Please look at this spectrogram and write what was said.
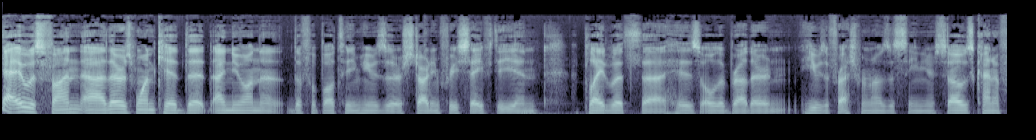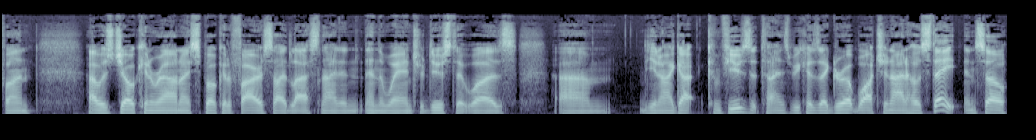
Yeah, it was fun. Uh, there was one kid that I knew on the the football team. He was their starting free safety, and I played with uh, his older brother, and he was a freshman I was a senior. So it was kind of fun. I was joking around. I spoke at a fireside last night, and, and the way I introduced it was. Um, you know, I got confused at times because I grew up watching Idaho State, and so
